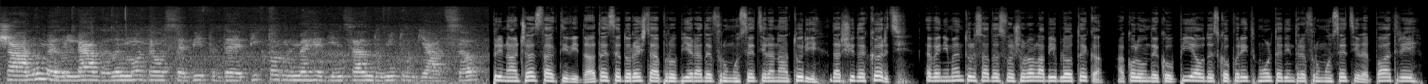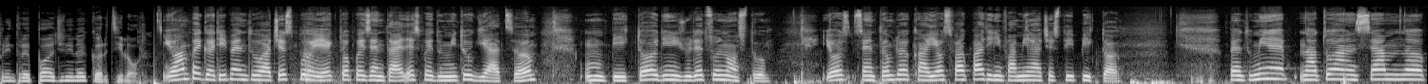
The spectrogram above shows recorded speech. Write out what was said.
ce anume îl leagă în mod deosebit de pictorul mehedințean Dumitru Gheață. Prin această activitate se dorește apropierea de frumusețile naturii, dar și de cărți. Evenimentul s-a desfășurat la bibliotecă, acolo unde copiii au descoperit multe dintre frumusețile patriei printre paginile cărților. Eu am pregătit pentru acest proiect o prezentare despre Dumitru Gheață, un pictor din județul nostru. Eu, se întâmplă ca eu să fac parte din familia acestui pictor. Pentru mine, natura înseamnă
